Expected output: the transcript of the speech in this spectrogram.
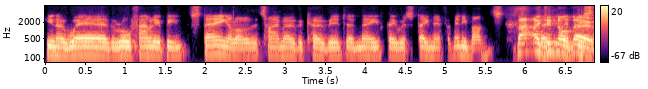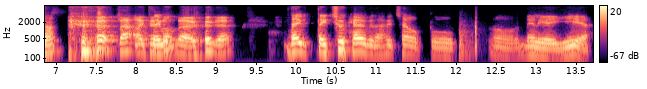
you know, where the royal family have been staying a lot of the time over COVID, and they they were staying there for many months. That I did not know. that I did They not know. yeah. They they took over the hotel for oh, nearly a year.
